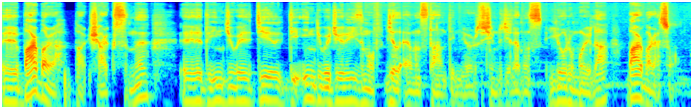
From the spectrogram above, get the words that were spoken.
e, Barbara şarkısını e, The, The Individualism of Jill Evans'tan dinliyoruz. Şimdi Jill Evans yorumuyla Barbara Song.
